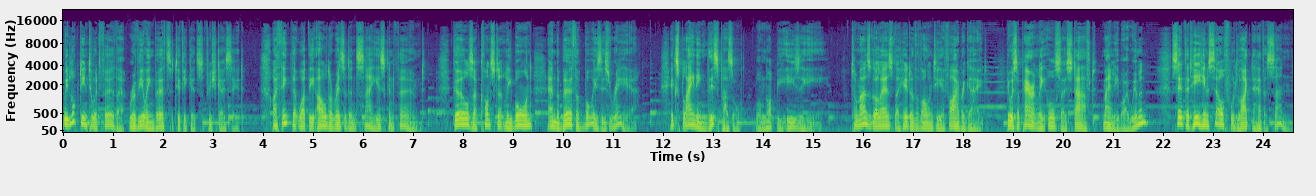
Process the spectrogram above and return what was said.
We looked into it further, reviewing birth certificates, Frischko said. I think that what the older residents say is confirmed. Girls are constantly born, and the birth of boys is rare. Explaining this puzzle will not be easy. Tomas Golaz, the head of the volunteer fire brigade, who is apparently also staffed mainly by women, said that he himself would like to have a son,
